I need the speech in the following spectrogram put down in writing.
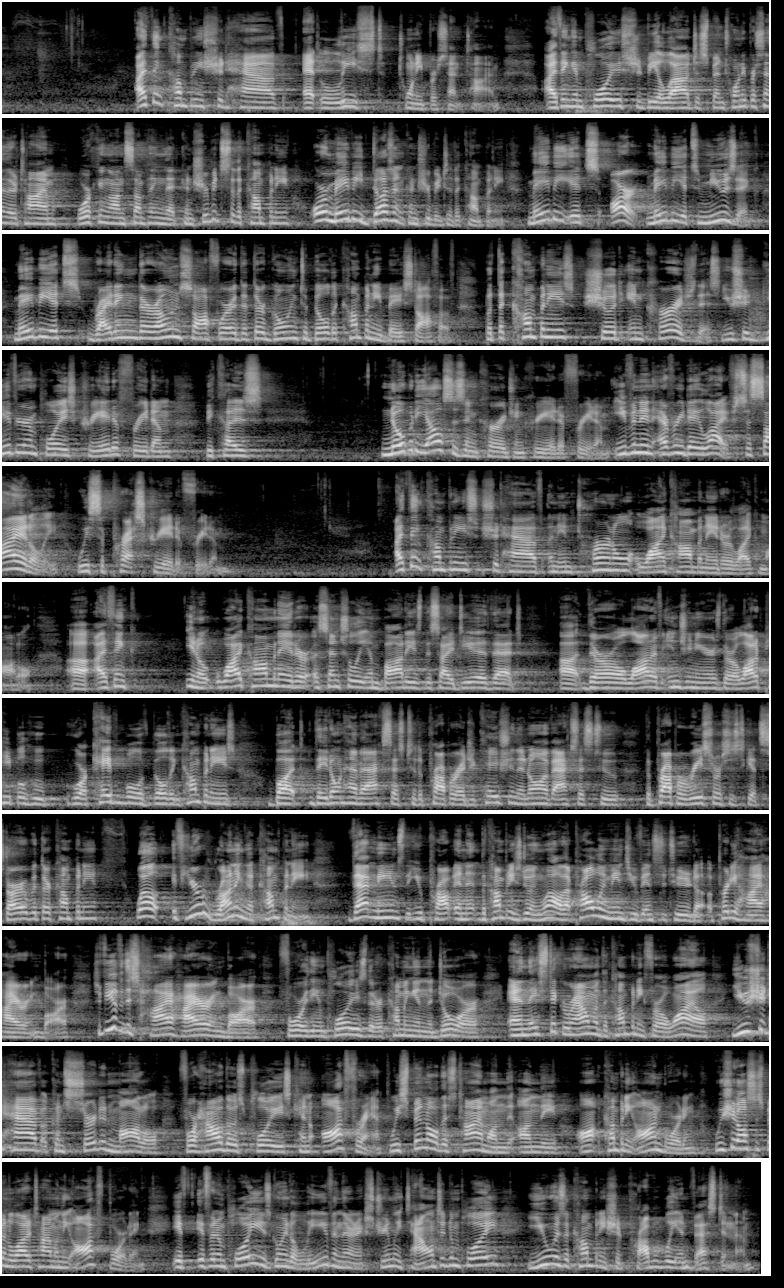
I think companies should have at least 20% time. I think employees should be allowed to spend 20% of their time working on something that contributes to the company or maybe doesn't contribute to the company. Maybe it's art, maybe it's music, maybe it's writing their own software that they're going to build a company based off of. But the companies should encourage this. You should give your employees creative freedom because Nobody else is encouraging creative freedom. Even in everyday life, societally, we suppress creative freedom. I think companies should have an internal Y Combinator like model. Uh, I think you know, Y Combinator essentially embodies this idea that uh, there are a lot of engineers, there are a lot of people who, who are capable of building companies, but they don't have access to the proper education, they don't have access to the proper resources to get started with their company. Well, if you're running a company, that means that you probably, and the company's doing well, that probably means you've instituted a, pretty high hiring bar. So if you have this high hiring bar for the employees that are coming in the door and they stick around with the company for a while, you should have a concerted model for how those employees can off ramp. We spend all this time on the, on the on, company onboarding. We should also spend a lot of time on the offboarding. If, if an employee is going to leave and they're an extremely talented employee, you as a company should probably invest in them.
